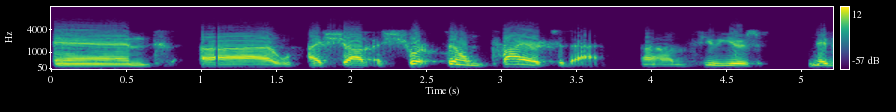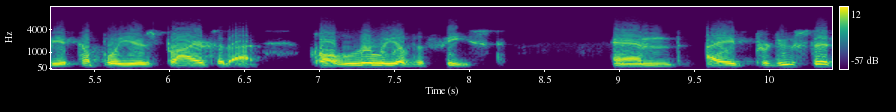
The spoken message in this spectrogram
and uh, I shot a short film prior to that, uh, a few years, maybe a couple of years prior to that, called Lily of the Feast, and I produced it,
